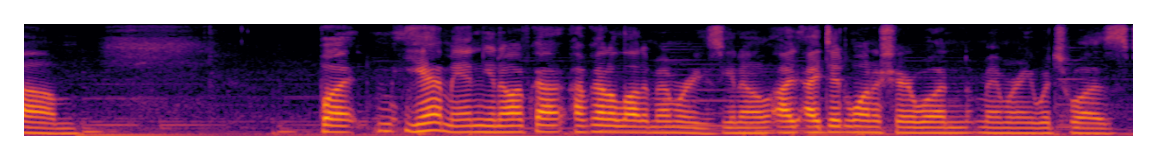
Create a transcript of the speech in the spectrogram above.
Um, but yeah, man, you know, I've got I've got a lot of memories. You know, I, I did want to share one memory, which was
